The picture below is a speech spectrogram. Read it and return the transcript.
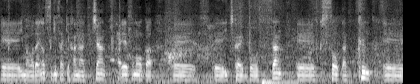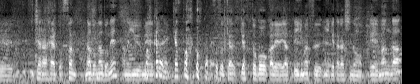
えー今話題の杉咲花ちゃん、はい。えーその他、えーえー市川海老蔵さん、えー福士蒼太君、えー市原隼人さん。などなどね。あの有名まあ、かなりキャストは豪華でそうそうキャキャスト豪華でやっていきます。三池隆の、えー漫画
